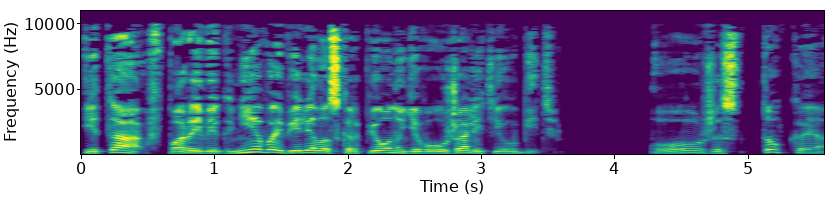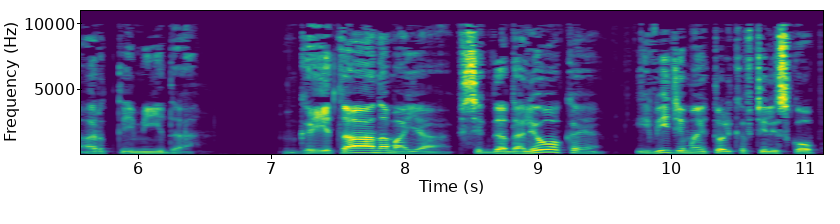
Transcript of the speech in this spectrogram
и та в порыве гнева велела Скорпиону его ужалить и убить. О, жестокая Артемида! Гаэтана моя, всегда далекая и видимая только в телескоп.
